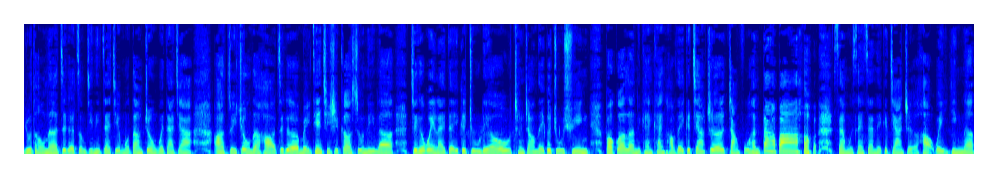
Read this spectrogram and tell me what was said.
如同呢这个总经理在节目当中为大家啊追踪的哈，这个每一天其实告诉你呢，这个未来的一个主流成长的一个族群，包括了你看看好的一个嘉折涨幅很大吧，三五三三的一个嘉折哈，尾影呢，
